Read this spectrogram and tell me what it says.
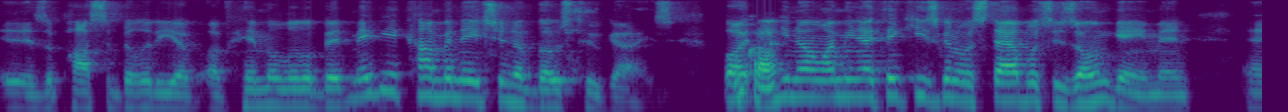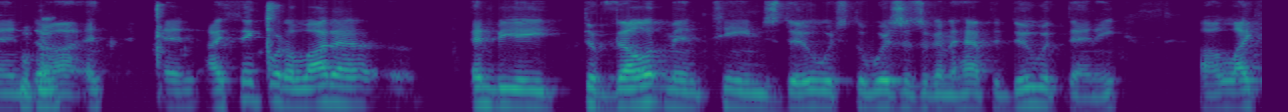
is a possibility of, of him a little bit, maybe a combination of those two guys. But okay. you know, I mean, I think he's going to establish his own game, and and mm-hmm. uh, and and I think what a lot of NBA development teams do, which the Wizards are going to have to do with Deni, uh, like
